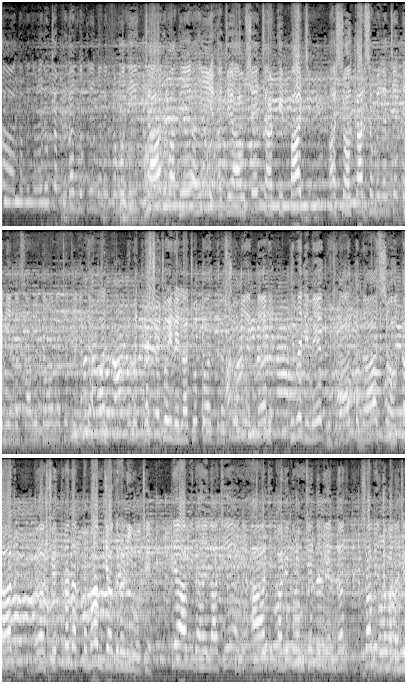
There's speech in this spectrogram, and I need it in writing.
તમને જણાવી કે પ્રધાનમંત્રી નરેન્દ્ર મોદી ચાર વાગે અહીં જે આવશે. ચારથી પાંચ આ સહકાર સંમેલન છે, તેની અંદર સામેલ થવાના છે. જે રીતે હાલ તમે દ્રશ્યો જોઈ રહેલા છો, તો આ દ્રશ્યોની અંદર ધીમે ધીમે ગુજરાતના સહકાર ક્ષેત્રના તમામ જે અગ્રણીઓ છે. તે આવી રહેલા છે અને આ જે કાર્યક્રમ છે તેની અંદર સામેલ થવાના છે.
